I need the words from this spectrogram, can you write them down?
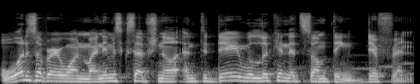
What is up everyone, my name is Exceptional and today we're looking at something different.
